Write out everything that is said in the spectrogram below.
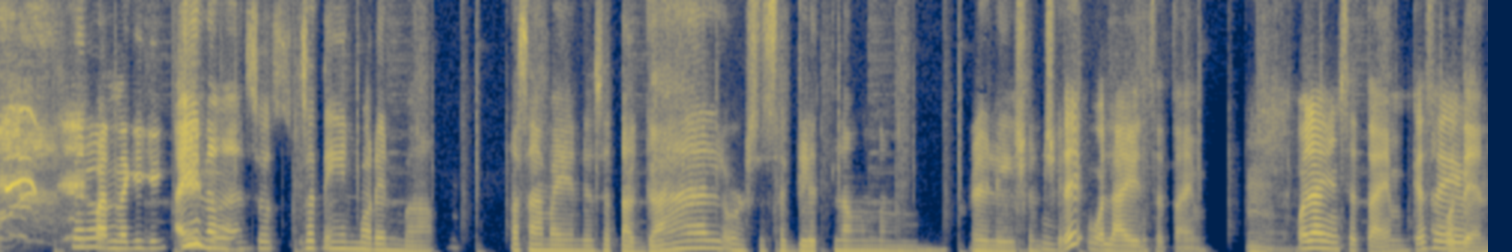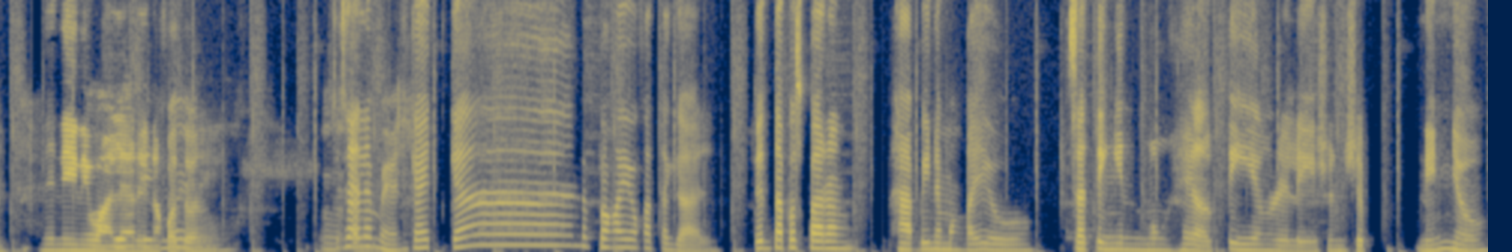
Pero, Parang nagiging, ayun na nga. So, sa tingin mo rin ba, kasama yun dun sa tagal or sa saglit lang ng relationship? Hindi, wala yun sa time. Mm. Wala yun sa time. Kasi, Ako din. Naniniwala rin ako dun. eh. Kasi Mm-mm. alam mo yun, kahit gaano pa kayo katagal, then tapos parang happy naman kayo, sa tingin mong healthy yung relationship ninyo,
